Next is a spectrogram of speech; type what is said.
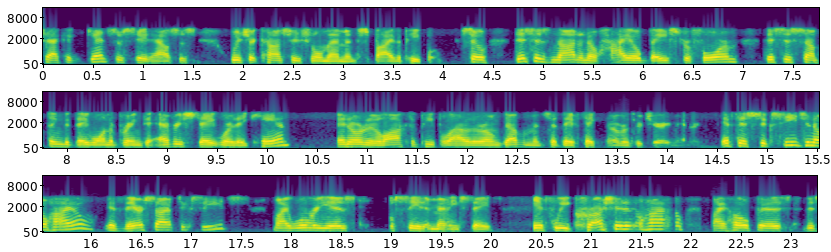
check against those state houses, which are constitutional amendments by the people. So this is not an Ohio based reform. This is something that they want to bring to every state where they can in order to lock the people out of their own governments that they've taken over through gerrymandering. If this succeeds in Ohio, if their side succeeds, my worry is we'll see it in many states. If we crush it in Ohio, my hope is this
